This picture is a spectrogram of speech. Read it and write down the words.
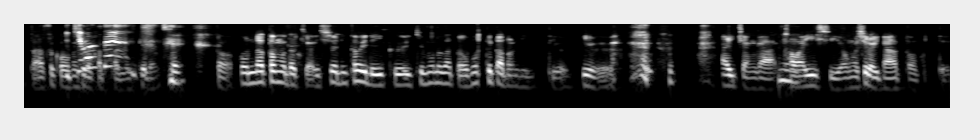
っとあそこ面白かったせんですけど、う女友達は一緒にトイレ行く生き物だと思ってたのにっていういう愛ちゃんが可愛いし、面白いなと思って。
